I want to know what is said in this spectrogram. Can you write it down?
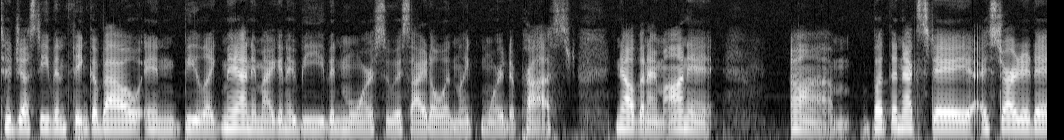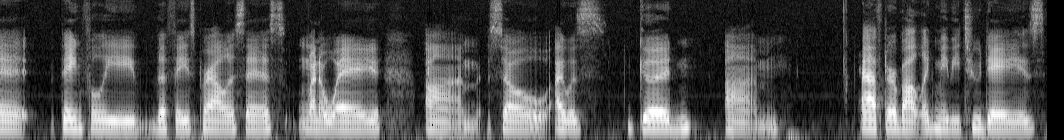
to just even think about and be like, man, am I going to be even more suicidal and like more depressed now that I'm on it? Um, but the next day I started it. Thankfully, the face paralysis went away. Um, so I was good um, after about like maybe two days.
